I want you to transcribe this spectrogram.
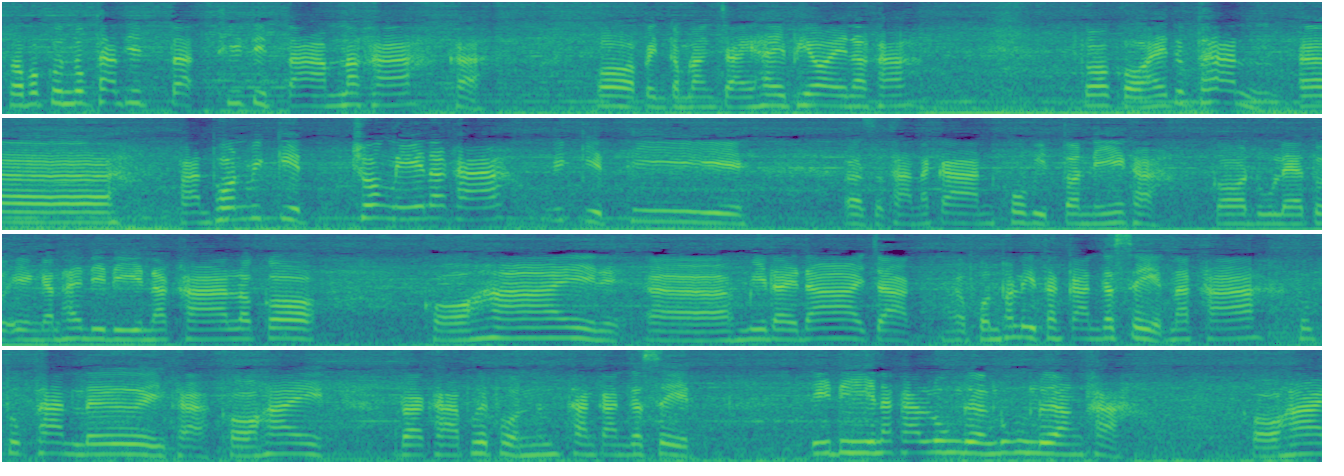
ขอบพระคุณทุกท่านที่ตที่ติดตามนะคะค่ะ ก็เป็นกำลังใจให้พี่อ้อยนะคะ ก็ขอให้ทุกท่านผ่านพ้นวิกฤตช่วงนี้นะคะ วิกฤตที่ สถานการณ์โควิดตอนนี้ค่ะ ก็ดูแลตัวเองกันให้ดีๆนะคะ แล้วก็ขอให้มีรายได้จากผลผลิตทางการเกษตรนะคะ ทุกๆท่านเลยค่ะ ขอให้ราคาพืชผลทางการเกษตรดีๆนะคะรุ่งเรืองรุ่งเรืองค่ะ ขอให้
